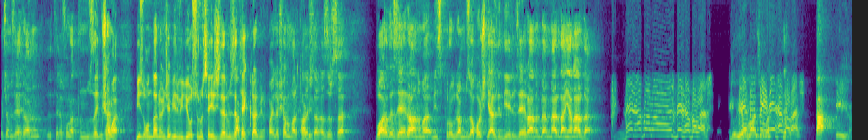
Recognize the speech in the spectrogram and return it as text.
Hocam Zehra Hanım e, telefon hattımızdaymış Evet. ama biz ondan önce bir videosunu seyircilerimizle Tabii. tekrar bir paylaşalım arkadaşlar hazırsa. Bu arada Zehra Hanım'a biz programımıza hoş geldin diyelim. Zehra Hanım ben Merdan Yanardağ. Merhabalar, merhabalar. Duyuyor mu Merhaba Bey, acaba? merhabalar. Ha, duyuyor.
